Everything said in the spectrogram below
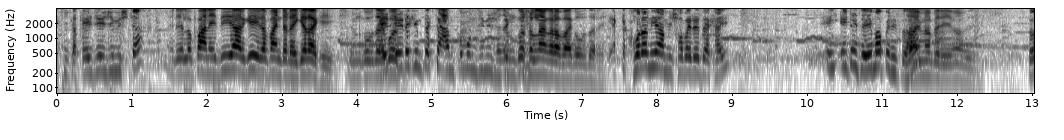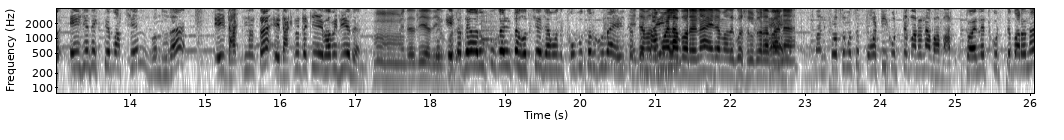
এই জিনিসটা কি কাকা এই যে এই জিনিসটা? এটা হলো পানি দিয়ে আর কি এটা পানিটা ঢেকে রাখি। যেমন কবুতর এটা কিন্তু একটা আনকমন জিনিস দেখছি। গোসল না করা ভাই কবুতরে। একটা খোরা নিয়ে আমি সবাইরে দেখাই। এই এইটাই তো এই মাপেরই তো হ্যাঁ? হ্যাঁ ইমা পেরি ইমা তো এই যে দেখতে পাচ্ছেন বন্ধুরা এই ঢাকনাটা এই ঢাকনাটাকে এভাবে দিয়ে দেন? হুম এটা দিয়ে দিই এটা দেওয়ার উপকারিতা হচ্ছে যেমন কবুতরগুলা এইটাতে এটা মধ্যে নাই ময়লা পড়ে না এটা মধ্যে গোসল করা পায় না। হ্যাঁ, মানে প্রথমত পটি করতে পারে না বা টয়লেট করতে পারে না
